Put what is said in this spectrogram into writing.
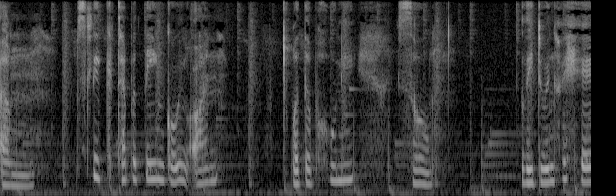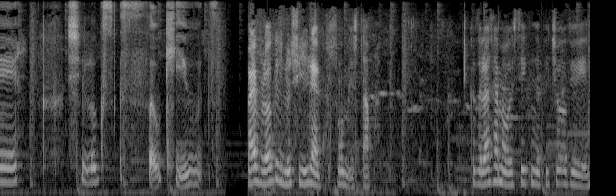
um, sleek type of thing going on with the pony. So, they're doing her hair she looks so cute. My vlog is literally like so messed up. Because the last time I was taking a picture of you.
